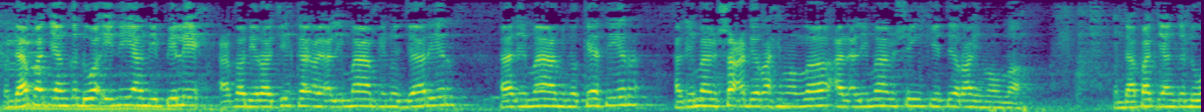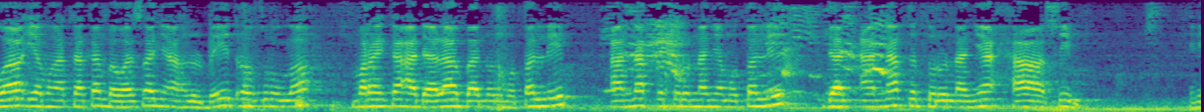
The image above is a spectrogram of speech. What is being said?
Pendapat yang kedua ini yang dipilih atau dirajihkan oleh Al-Imam Ibnu Jarir, Al-Imam Ibnu Katsir, Al-Imam Sa'di rahimahullah, Al-Imam Syinkiti rahimahullah. Pendapat yang kedua yang mengatakan bahwasanya Ahlul Bait Rasulullah mereka adalah Banul Muttalib, anak keturunannya Muttalib dan anak keturunannya Hasim. Ini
